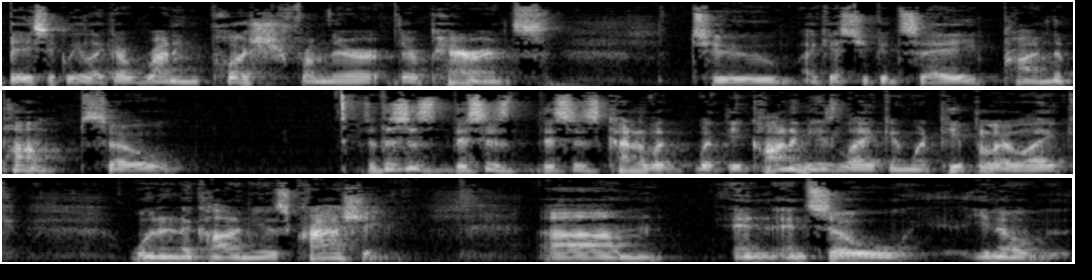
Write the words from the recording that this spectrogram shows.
basically like a running push from their, their parents to, I guess you could say, prime the pump. So, so this is this is this is kind of like what the economy is like and what people are like when an economy is crashing. Um, and and so you know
